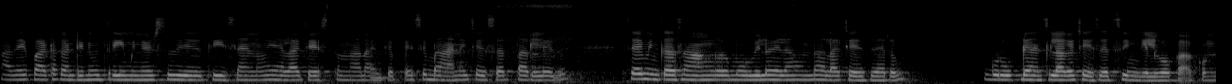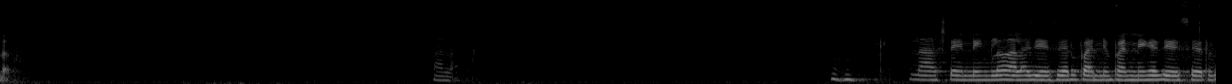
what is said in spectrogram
అదే పాట కంటిన్యూ త్రీ మినిట్స్ తీశాను. ఎలా చేస్తున్నారు అని చెప్పేసి బాగానే చేశారు. పర్లేదు. సేమ్ ఇంకా సాంగ్ మూవీలో ఎలా ఉందో అలా చేశారు. గ్రూప్ డ్యాన్స్ లాగా చేశారు సింగిల్గా కాకుండా అలా లాస్ట్ ఎండింగ్లో అలా చేశారు పన్ని పన్నిగా చేశారు.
